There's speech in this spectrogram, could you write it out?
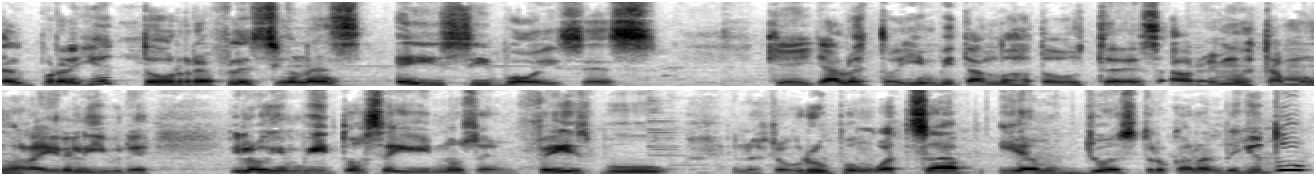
el proyecto Reflexiones AC Voices, que ya lo estoy invitando a todos ustedes, ahora mismo estamos al aire libre, y los invito a seguirnos en Facebook, en nuestro grupo en WhatsApp y en nuestro canal de YouTube.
